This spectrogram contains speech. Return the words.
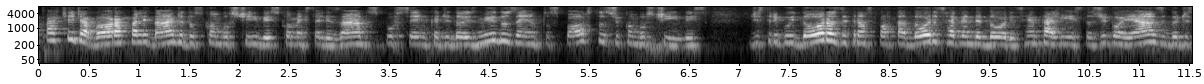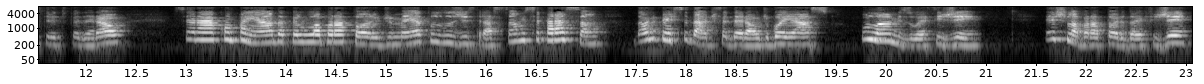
A partir de agora, a qualidade dos combustíveis comercializados por cerca de 2.200 postos de combustíveis, distribuidoras e transportadores revendedores rentalistas de Goiás e do Distrito Federal será acompanhada pelo Laboratório de Métodos de Extração e Separação da Universidade Federal de Goiás, o LAMES UFG. Este laboratório da UFG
